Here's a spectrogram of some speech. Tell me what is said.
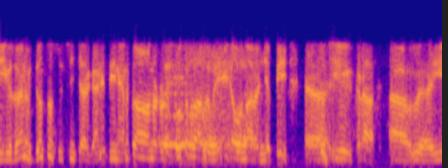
ఈ విధమైన విధ్వంసం సృష్టించారు. కానీ దీని వెనక ఉన్నటువంటి సూత్రధారులు వేరేగా ఉన్నారని చెప్పి ఇక్కడ ఆ, ఈ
